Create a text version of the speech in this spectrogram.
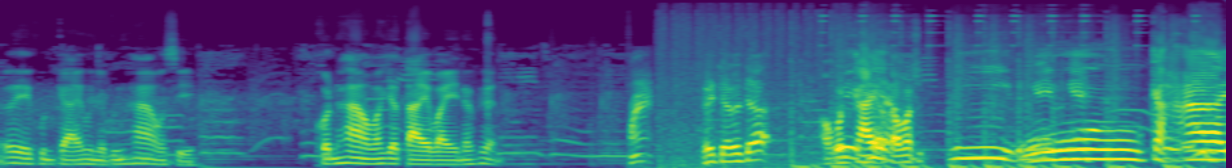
เอ้ย คุณกายคุณอย่าเพิ่งห้าวสิ คนห้าวมักจะตายไวนะเพื่อน เฮ้ยเจอแล้วเจอเอาคนกายเอาตะวันนี่เป็นไงเป็นไงโอ้กาย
